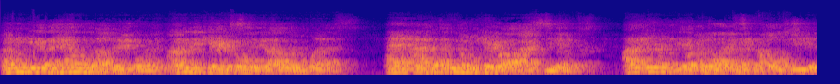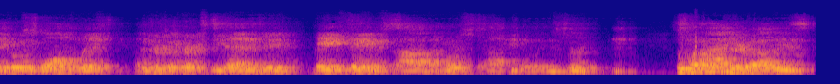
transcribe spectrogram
I don't give a hell about Bitcoin. I don't even care if it's only a dollar or less. And I definitely don't care about ICOs. I care about the underlying technology that goes along with the cryptocurrency that has been made famous uh, by most uh, people in this room. So what I care about is,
